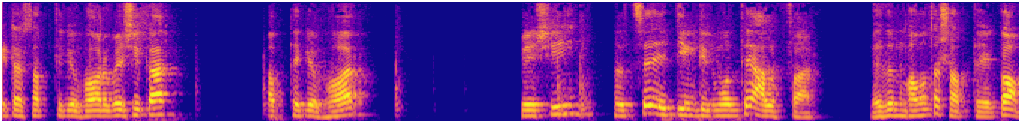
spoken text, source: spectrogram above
এটা সব থেকে ভর বেশি কার? সব থেকে ভর বেশি হচ্ছে এই তিনটির মধ্যে আলফার বেতন ক্ষমতা সব থেকে কম।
